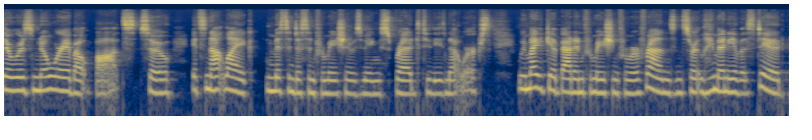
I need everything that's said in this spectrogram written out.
there was no worry about bots. So it's not like mis and disinformation was being spread through these networks. We might get bad information from our friends, and certainly many of us did,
